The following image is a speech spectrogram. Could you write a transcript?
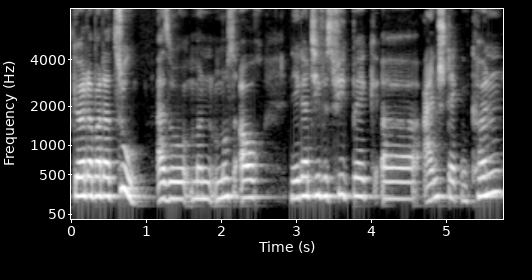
gehört aber dazu. Also man muss auch negatives Feedback äh, einstecken können,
